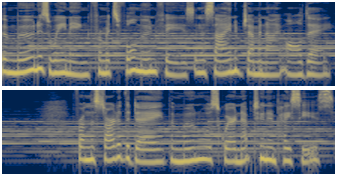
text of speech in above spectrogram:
The moon is waning from its full moon phase in the sign of Gemini all day. From the start of the day, the moon will square Neptune in Pisces,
